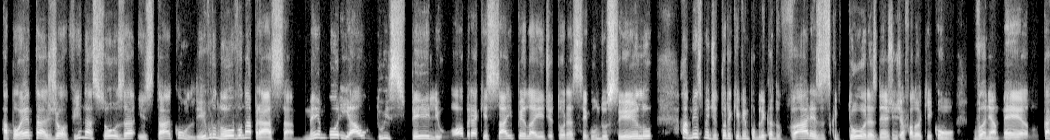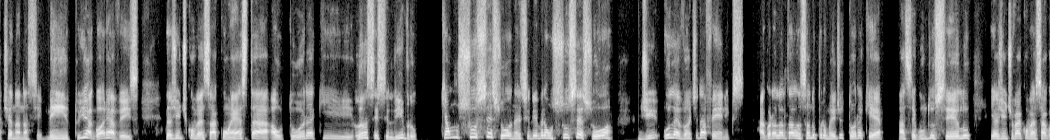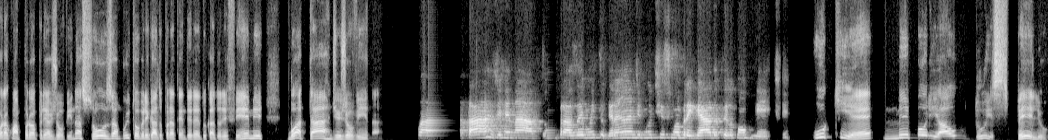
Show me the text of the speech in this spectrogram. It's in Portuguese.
A poeta Jovina Souza está com um livro novo na praça, Memorial do Espelho, obra que sai pela editora Segundo Selo, a mesma editora que vem publicando várias escritoras, né? A gente já falou aqui com Vânia Mello, Tatiana Nascimento, e agora é a vez da gente conversar com esta autora que lança esse livro, que é um sucessor, né? Esse livro é um sucessor de O Levante da Fênix. Agora ela está lançando para uma editora que é a Segundo Selo, e a gente vai conversar agora com a própria Jovina Souza. Muito obrigado por atender a Educador FM. Boa tarde, Jovina. Boa tarde, Renato. Um prazer muito grande. Muitíssimo obrigada pelo convite. O que é Memorial do Espelho?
